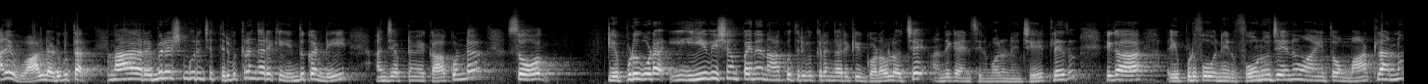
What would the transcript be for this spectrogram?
అని వాళ్ళు అడుగుతారు. నా రెమ్యునేషన్ గురించి త్రివిక్రమ్ గారికి ఎందుకండి అని చెప్పడమే కాకుండా సో ఎప్పుడు కూడా ఈ ఈ విషయం పైన నాకు త్రివిక్రమ్ గారికి గొడవలు వచ్చాయి. అందుకే ఆయన సినిమాలు నేను చేయట్లేదు. ఇక ఎప్పుడు ఫో నేను ఫోను చేయను ఆయనతో మాట్లాడను.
